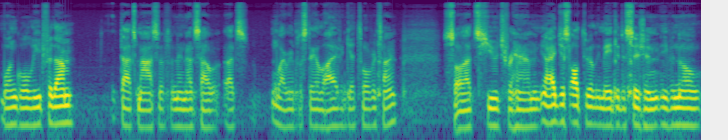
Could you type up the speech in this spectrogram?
one goal lead for them. That's massive. I mean, that's how that's why we're able to stay alive and get to overtime. So that's huge for him. You know, I just ultimately made the decision, even though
